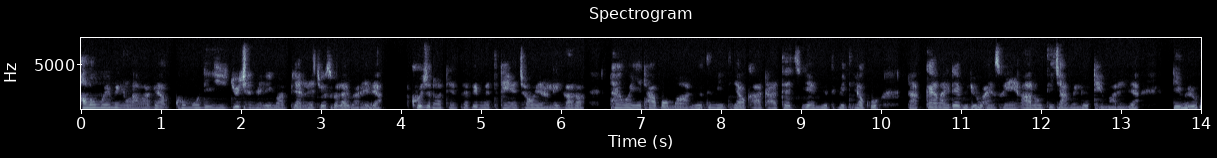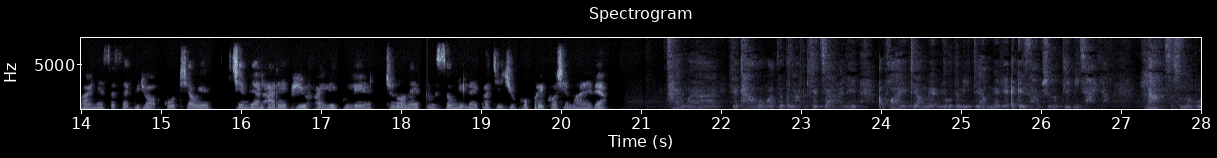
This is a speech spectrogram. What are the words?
အားလုံးပဲမင်္ဂလာပါဗျခွန်မိုးတီ YouTube Channel လေးမှာပြန်လည်ကြိုဆိုလိုက်ပါတယ်ဗျအခုကျွန်တော်တင်ဆက်ပေးမယ့်သတင်းအကြောင်းအရာလေးကတော့ထိုင်ဝမ်ယထာပေါ်မှာအမျိုးသမီးတစ်ယောက်ကဒါတက်ကြီးရဲ့အမျိုးသမီးတစ်ယောက်ကိုဒါကန်လိုက်တဲ့ဗီဒီယိုဖိုင်ဆိုရင်အားလုံးသိကြမယ်လို့ထင်ပါတယ်ဗျဒီဗီဒီယိုဖိုင်နဲ့ဆက်ဆက်ပြီးတော့အကိုတစ်ယောက်ရဲ့ချင်းပြထားတဲ့ဗီဒီယိုဖိုင်လေးကိုလည်းကျွန်တော်နဲ့အတူအဆုံးထိလိုက်ပါကြည့်ကြည့်ဖို့ဖိတ်ခေါ်ချင်ပါတယ်ဗျထိုင်ဝမ်ကယထာပေါ်မှာပြဿနာဖြစ်ကြတယ်လေအဖွားကြီးတယောက်နဲ့အမျိုးသမီးတယောက်နဲ့လေအကိစ္စကိုရှင်တို့သိပြီးကြရလာဆဆမပူ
